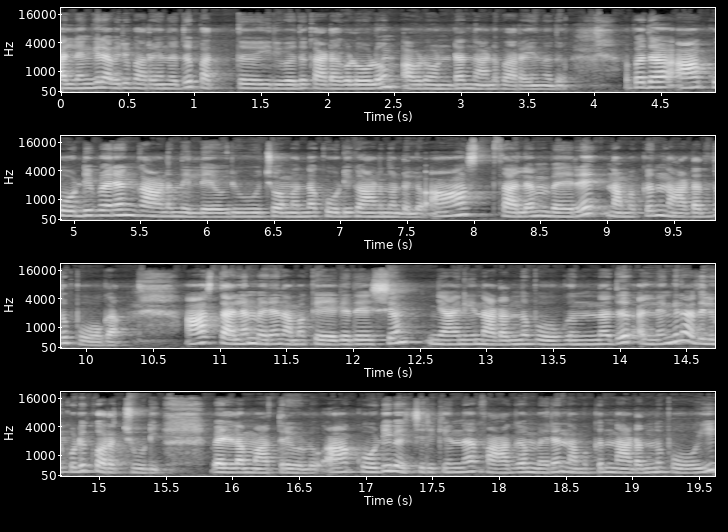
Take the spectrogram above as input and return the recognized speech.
അല്ലെങ്കിൽ അവർ പറയുന്നത് പത്ത് ഇരുപത് കടകളോളം അവിടെ ഉണ്ടെന്നാണ് പറയുന്നത്. അപ്പോൾ അത് ആ കൊടിമരം കാണുന്നില്ലേ? ഒരു ചുമന്ന കൊടി കാണുന്നുണ്ടല്ലോ. ആ സ്ഥലം വരെ നമുക്ക് നടന്നു പോകാം. ആ സ്ഥലം വരെ നമുക്ക് ഏകദേശം ഞാൻ ഈ നടന്നു പോകുന്നത് അല്ലെങ്കിൽ അതിൽ കൂടി കുറച്ചുകൂടി വെള്ളം മാത്രമേ ഉള്ളൂ. ആ കൊടി വെച്ചിരിക്കുന്ന ഭാഗം വരെ നമുക്ക് നടന്നു പോയി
